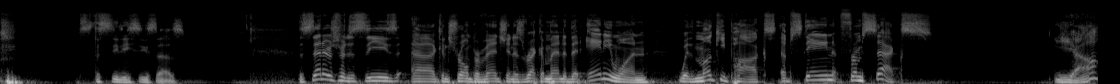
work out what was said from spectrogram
It's the cdc says. The centers for disease uh, control and prevention has recommended that anyone with monkeypox abstain from sex. Yeah?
